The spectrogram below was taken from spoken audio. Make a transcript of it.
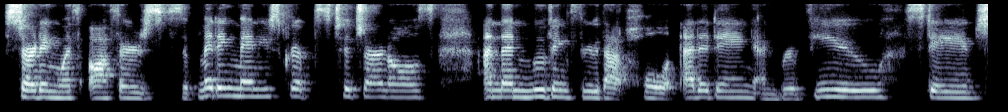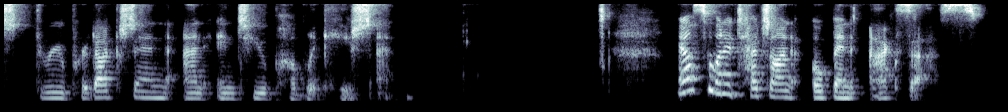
starting with authors submitting manuscripts to journals, and then moving through that whole editing and review stage through production and into publication. I also want to touch on open access.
